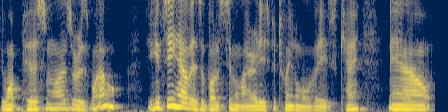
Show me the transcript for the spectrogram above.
you want personalizer as well. You can see how there's a lot of similarities between all of these. Okay. Now,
